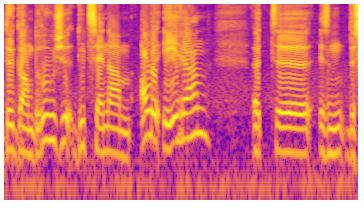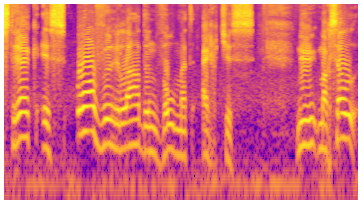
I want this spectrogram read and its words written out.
de Gambrouge doet zijn naam alle eer aan. Het, uh, is een, de struik is overladen vol met ertjes. Nu, Marcel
